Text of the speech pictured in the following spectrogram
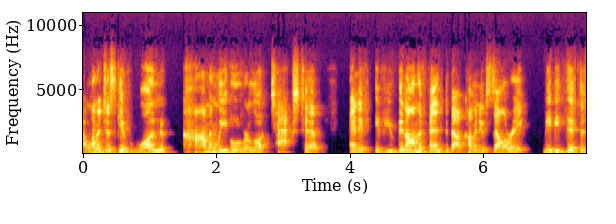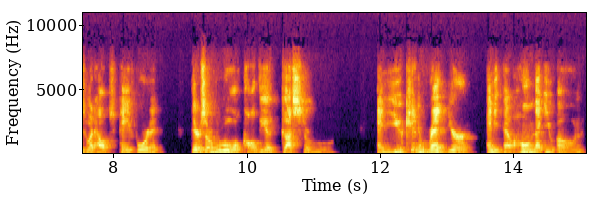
I want to just give one commonly overlooked tax tip. And if, if you've been on the fence about coming to Accelerate, maybe this is what helps pay for it. There's a rule called the Augusta rule. And you can rent your any a home that you own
